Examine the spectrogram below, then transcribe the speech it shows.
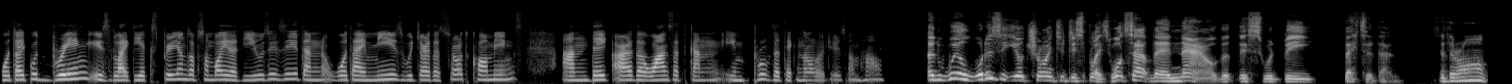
What I could bring is like the experience of somebody that uses it and what I miss, which are the shortcomings. And they are the ones that can improve the technology somehow. And Will, what is it you're trying to displace? What's out there now that this would be better than? So there are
